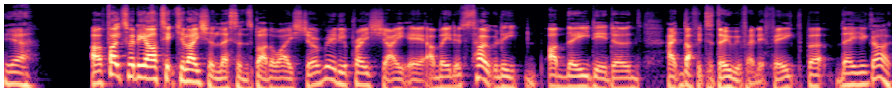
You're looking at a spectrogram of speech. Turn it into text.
Yeah. Uh, thanks for the articulation lessons, by the way, Stu. I really appreciate it. I mean, it's totally unneeded and had nothing to do with anything, but there you go.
